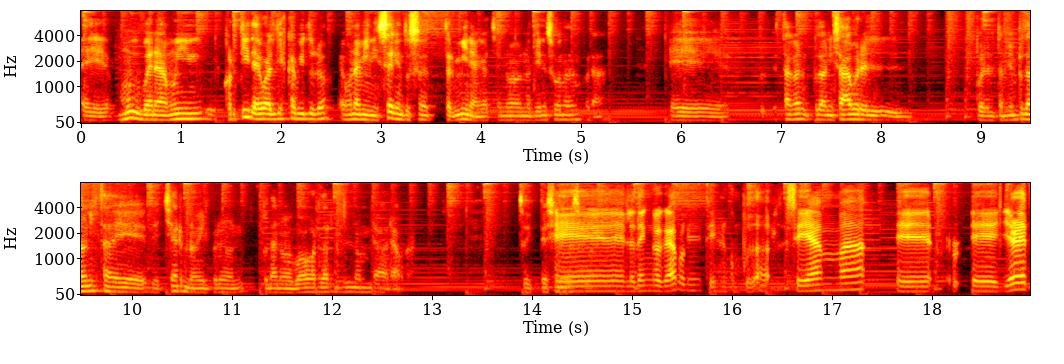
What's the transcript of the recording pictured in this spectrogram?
Eh, muy buena, muy cortita, igual 10 capítulos, es una miniserie, entonces termina, ¿cachai? No, no tiene segunda temporada. Eh, está protagonizada por el, por el también protagonista de, de Chernobyl, pero puta, no me puedo acordar del nombre ahora. pésimo. en eso. Eh, lo tengo acá porque estoy en el computador. Se llama Jared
